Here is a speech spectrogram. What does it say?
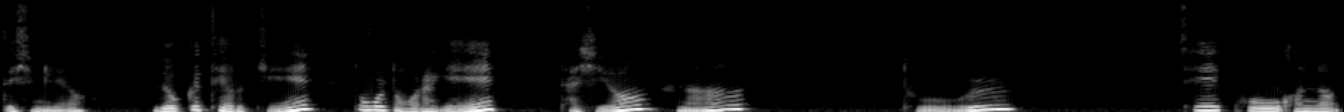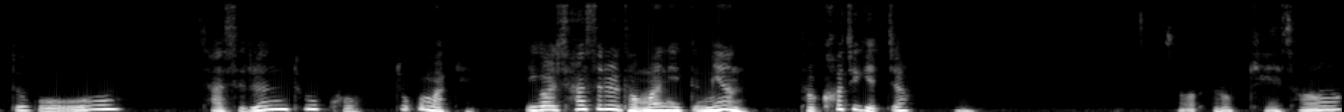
뜨시면 돼요. 그래서 끝에 이렇게 동글동글하게 다시요. 하나, 둘, 세 코 건너 뜨고 사슬은 두 코 조그맣게 이걸 사슬을 더 많이 뜨면 더 커지겠죠. 음. 그래서 이렇게 해서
